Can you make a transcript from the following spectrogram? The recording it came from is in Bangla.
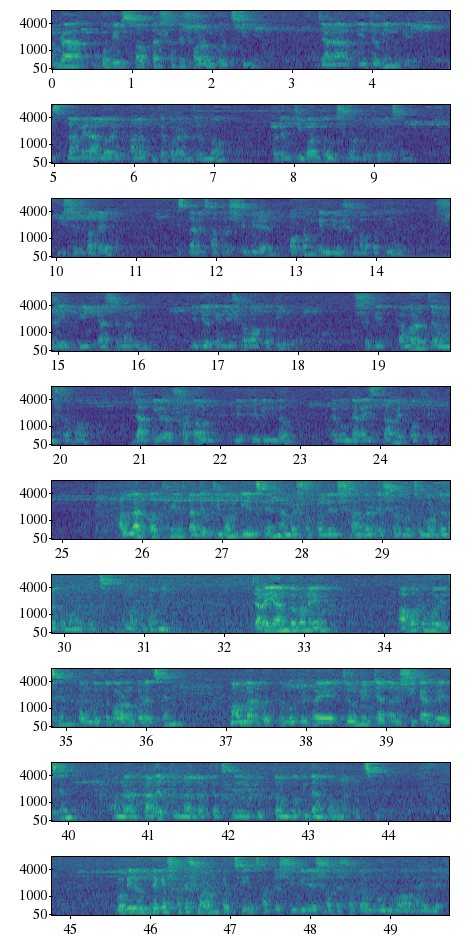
আমরা গভীর শ্রদ্ধার সাথে স্মরণ করছি যারা এই জমিনকে ইসলামের আলোয় আলোকিত করার জন্য তাদের জীবনকে উৎসর্গ করেছেন। বিশেষভাবে ইসলামী ছাত্র শিবিরের প্রথম কেন্দ্রীয় সভাপতি শহীদ বীর কাশেম আলী, দ্বিতীয় কেন্দ্রীয় সভাপতি শহীদ কামারুজ্জামান সহ জাতীয় সকল নেতৃবৃন্দ এবং যারা ইসলামের পথে আল্লাহর পথে তাদের জীবন দিয়েছেন। আমরা সকলের শাহাদাতের সর্বোচ্চ মর্যাদা কামনা করছি। আল্লাহ আমিন। যারা এই আন্দোলনে আহত হয়েছেন, বন্ধুত্ব বরণ করেছেন, মামলার ভুক্তভোগী হয়ে জুল নির্যাতনের শিকার হয়েছেন, আমরা তাদের জন্য আল্লাহর কাছে উত্তম প্রতিদান কামনা করছি। গভীর উদ্বেগের সাথে স্মরণ করছি ছাত্র শিবিরের শত শত গুম হওয়া ভাইদের।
